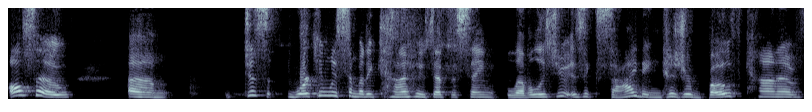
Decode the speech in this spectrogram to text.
Also um just working with somebody kind of who's at the same level as you is exciting because you're both kind of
